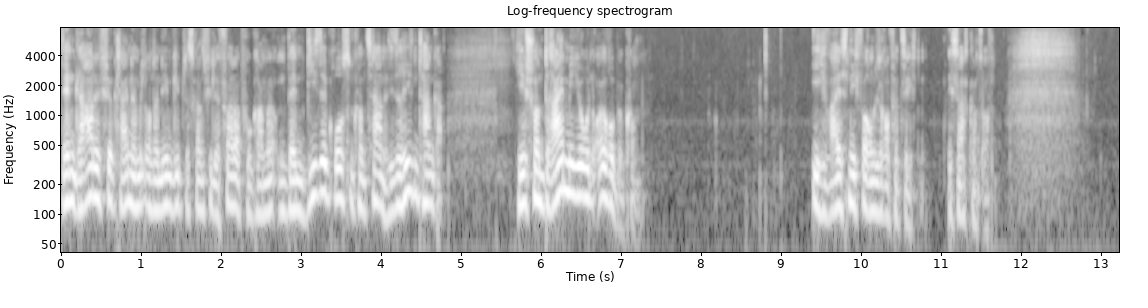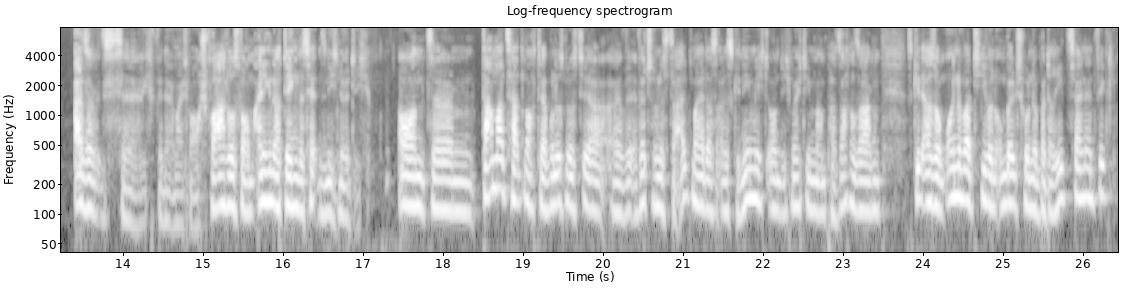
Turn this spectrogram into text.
Denn gerade für kleine und mittlere Unternehmen gibt es ganz viele Förderprogramme. Und wenn diese großen Konzerne, diese Riesentanker, hier schon drei Millionen Euro bekommen, ich weiß nicht, warum sie darauf verzichten. Ich sage es ganz offen. Also äh, ich bin ja manchmal auch sprachlos, warum einige noch denken, das hätten sie nicht nötig. Und ähm, damals hat noch der Bundesminister, äh, Wirtschaftsminister Altmaier das alles genehmigt und ich möchte Ihnen mal ein paar Sachen sagen. Es geht also um innovative und umweltschonende Batteriezellenentwicklung.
